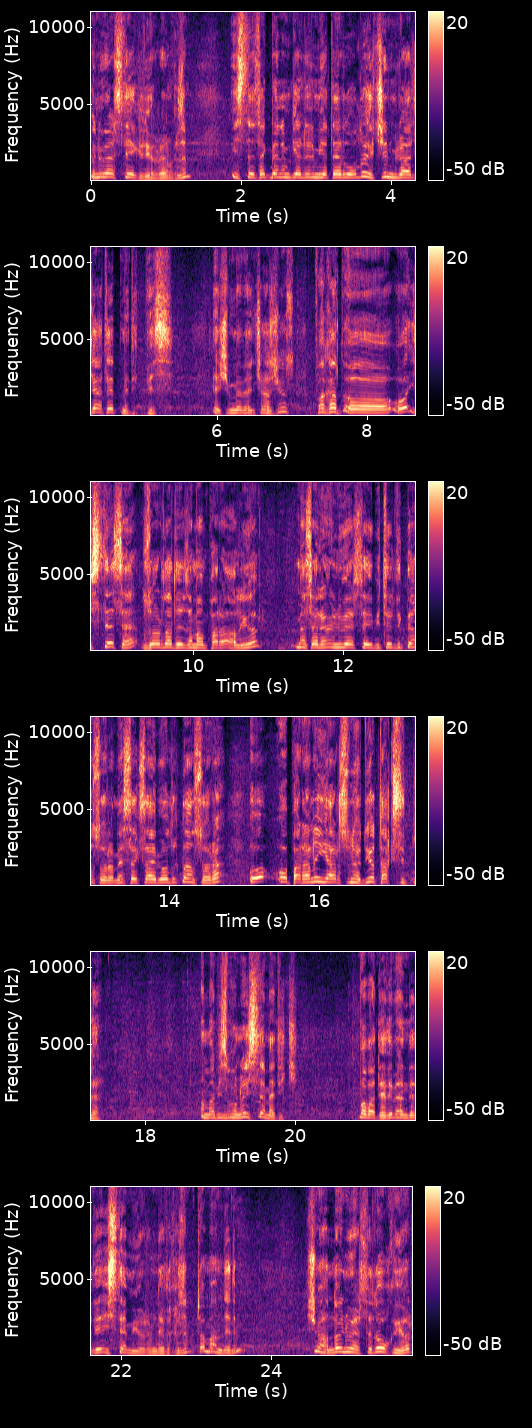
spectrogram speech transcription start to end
üniversiteye gidiyor benim kızım. İstesek benim gelirim yeterli olduğu için müracaat etmedik biz. Eşimle ben çalışıyoruz. Fakat o, o istese zorladığı zaman para alıyor. Mesela üniversiteyi bitirdikten sonra, meslek sahibi olduktan sonra o o paranın yarısını ödüyor taksitle. Ama biz bunu istemedik. Baba dedi ben dedi istemiyorum dedi kızım. Tamam dedim. Şu anda üniversitede okuyor.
